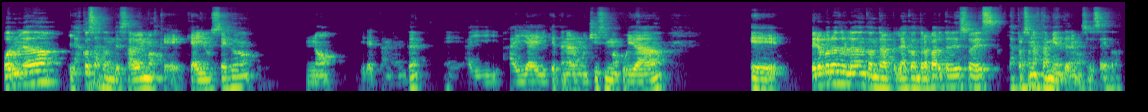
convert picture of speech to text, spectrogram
Por un lado, las cosas donde sabemos que, hay un sesgo, no directamente. Eh, ahí, hay que tener muchísimo cuidado. Eh, pero por otro lado, la contraparte de eso es, las personas también tenemos el sesgo.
